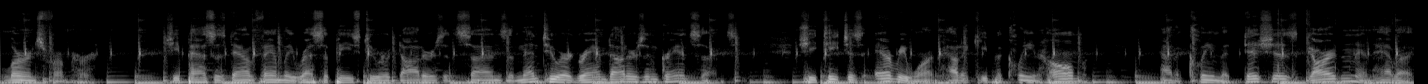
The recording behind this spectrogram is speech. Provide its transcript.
learns from her. She passes down family recipes to her daughters and sons, and then to her granddaughters and grandsons. She teaches everyone how to keep a clean home, how to clean the dishes, garden, and have a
